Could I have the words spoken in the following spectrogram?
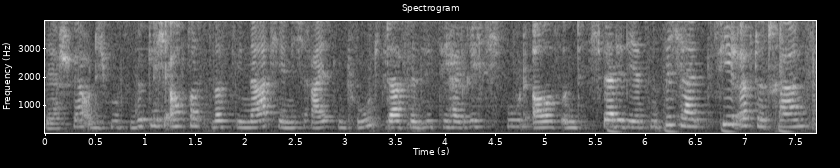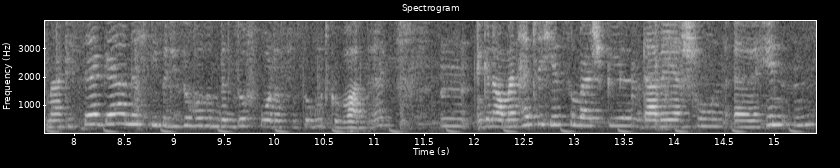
sehr schwer und ich muss wirklich aufpassen, dass die Naht hier nicht reißen tut. Dafür sieht sie halt richtig gut aus und ich werde die jetzt mit Sicherheit viel öfter tragen. Mag ich sehr gerne. Ich liebe diese Hose und bin so froh, dass es so gut geworden ist. Mm, genau, man hätte hier zum Beispiel, da wir ja schon äh, hinten,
